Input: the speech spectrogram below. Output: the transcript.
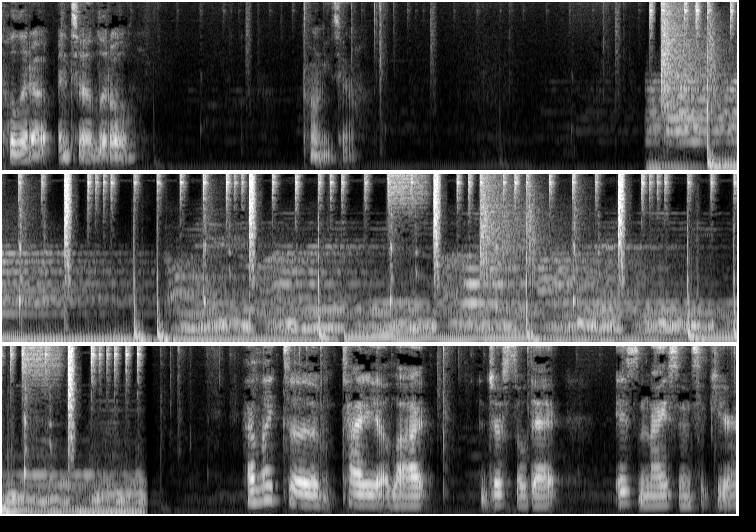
pull it up into a little ponytail. I like to tie it a lot just so that it's nice and secure.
